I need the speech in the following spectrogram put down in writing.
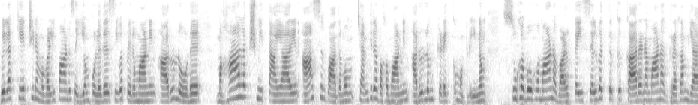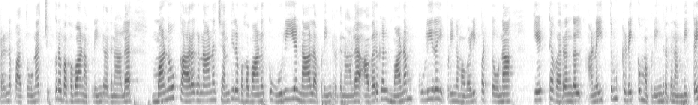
விளக்கேற்றி நம்ம வழிபாடு செய்யும் பொழுது சிவபெருமானின் அருளோடு மகாலட்சுமி தாயாரின் ஆசிர்வாதமும் சந்திர பகவானின் அருளும் கிடைக்கும் அப்படின்னும் சுகபோகமான வாழ்க்கை செல்வத்திற்கு காரணமான கிரகம் யாருன்னு பார்த்தோன்னா சுக்கர பகவான் அப்படிங்கிறதுனால மனோகாரகனான சந்திர பகவானுக்கு உரிய நாள் அப்படிங்கிறதுனால அவர்கள் மனம் குளிர இப்படி நம்ம வழிபட்டோன்னா கேட்ட வரங்கள் அனைத்தும் கிடைக்கும் அப்படிங்கிறத நம்பிக்கை.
